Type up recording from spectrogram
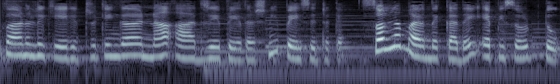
வானொலி கேட்டுட்டு இருக்கீங்க நான் ஆர்ஜே பிரியதர்ஷினி பேசிட்டு இருக்கேன் சொல்ல மறந்த கதை எபிசோட் டூ.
